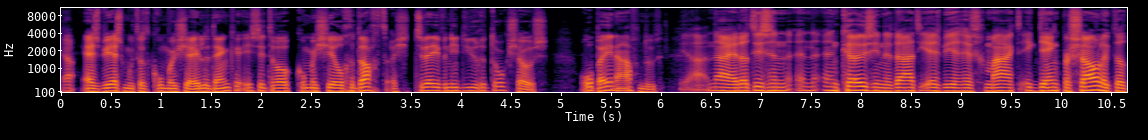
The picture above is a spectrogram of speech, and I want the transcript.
Ja. SBS moet dat commerciële denken. Is dit wel commercieel gedacht als je twee van die dure talkshows op één avond doet? Ja, nou ja, dat is een, een, een keuze inderdaad die SBS heeft gemaakt. Ik denk persoonlijk dat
